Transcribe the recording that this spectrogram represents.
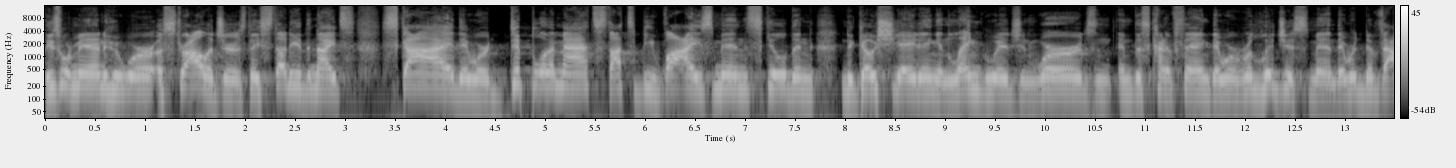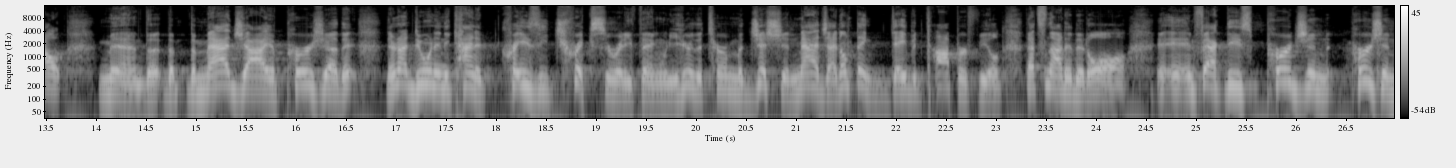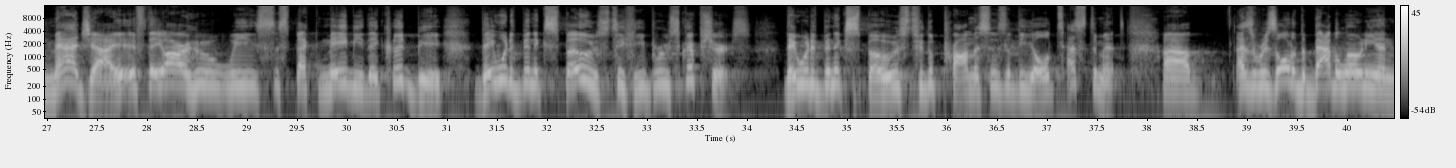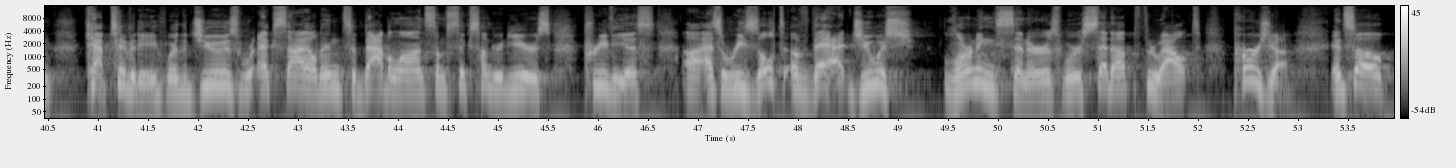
These were men who were astrologers. They studied the night sky. They were diplomats, thought to be wise men, skilled in negotiating and language and words and, and this kind of thing. They were religious men. They were devout men. The, the, the Magi of Persia, they, they're not doing any kind of crazy tricks or anything. When you hear the term magician, Magi, don't think David Copperfield. That's not it at all. In, in fact, these Persian Persian magi, if they are who we suspect maybe they could be, they would have been exposed to Hebrew scriptures. They would have been exposed to the promises of the Old Testament. Uh, as a result of the Babylonian captivity, where the Jews were exiled into Babylon some 600 years previous, uh, as a result of that, Jewish learning centers were set up throughout Persia. And so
